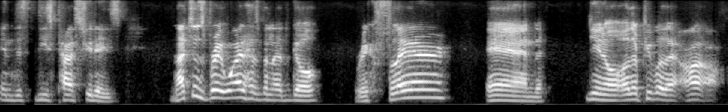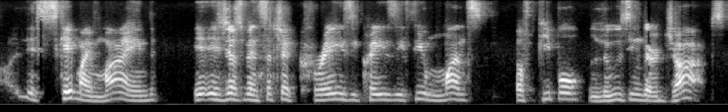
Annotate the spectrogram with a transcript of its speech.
in this, these past few days. Not just Bray Wyatt has been let go, Ric Flair and you know other people that are, escape my mind. It's just been such a crazy, crazy few months of people losing their jobs.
